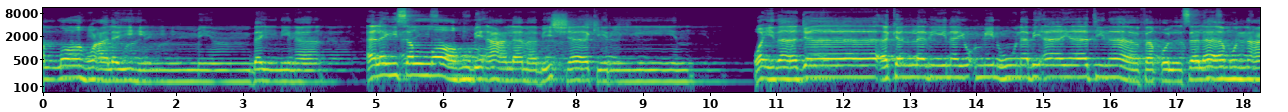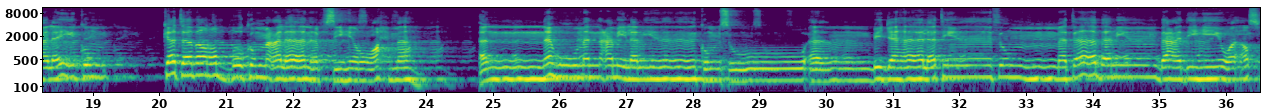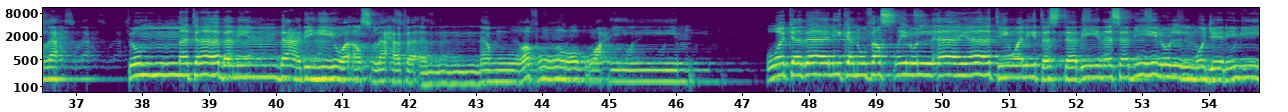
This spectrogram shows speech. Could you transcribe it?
الله عليهم من بيننا؟ أليس الله بأعلم بالشاكرين؟ وإذا جاءك الذين يؤمنون بآياتنا فقل سلام عليكم. كتب ربكم على نفسه الرحمة أنه من عمل منكم سوءا بجهالة ثم تاب من بعده وأصلح ثم تاب من بعده وأصلح فأنه غفور رحيم. وكذلك نفصل الآيات ولتستبين سبيل المجرمين.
